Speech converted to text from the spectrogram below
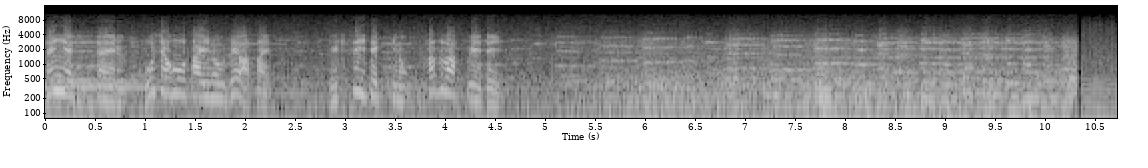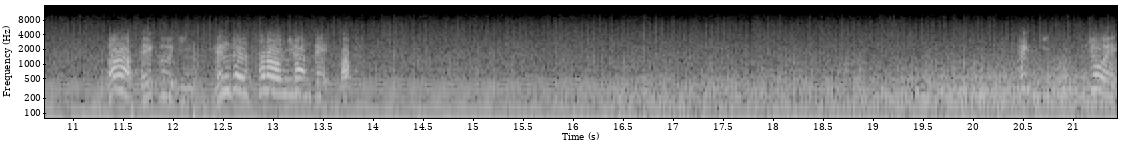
戦夜に鍛える放射砲隊の腕はさえ撃墜敵機の数は増えている。我が低空陣現然空を睨んで待つ敵機地上へ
